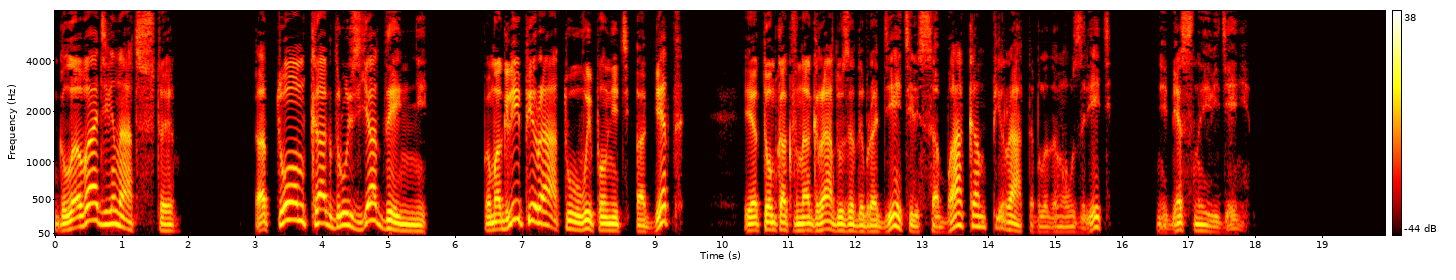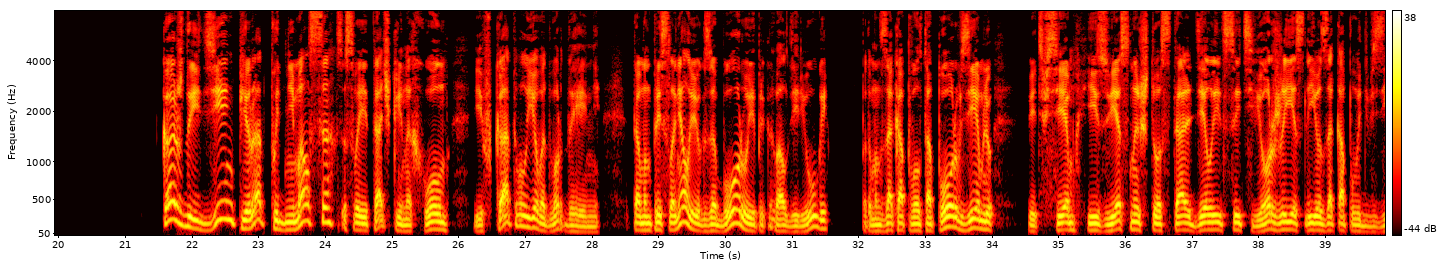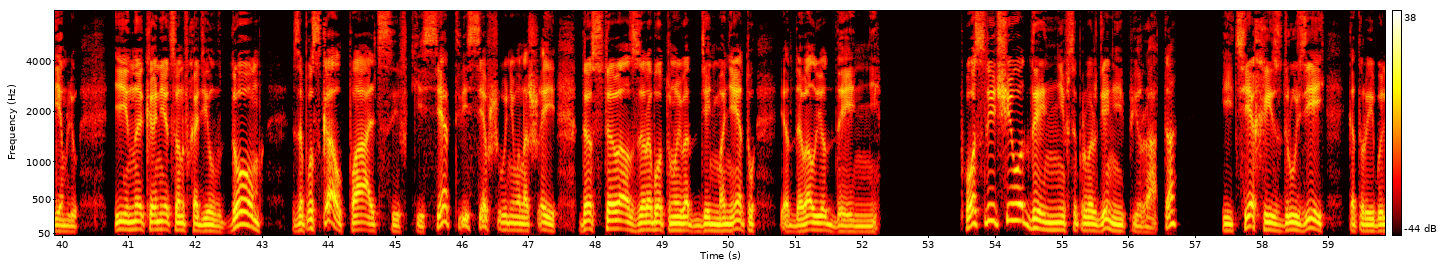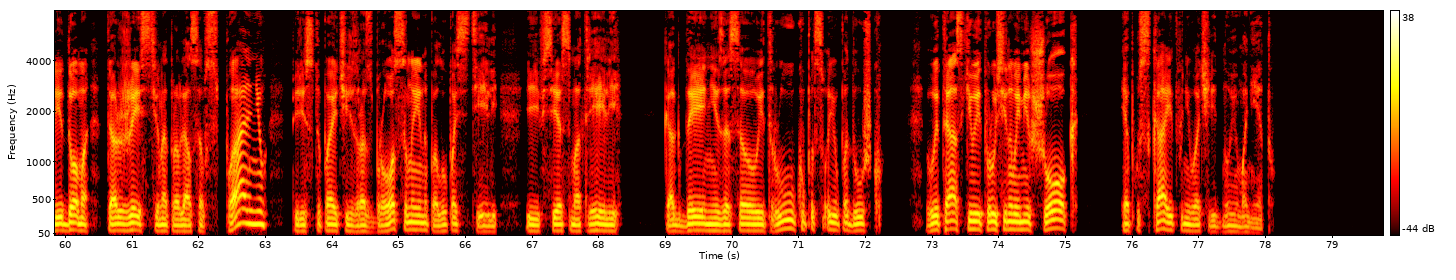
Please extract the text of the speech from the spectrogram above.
Глава двенадцатая. О том, как друзья Денни помогли пирату выполнить обет, и о том, как в награду за добродетель собакам пирата было дано узреть небесное видение. Каждый день пират поднимался со своей тачкой на холм и вкатывал ее во двор Денни. Там он прислонял ее к забору и прикрывал дерюгой. Потом он закапывал топор в землю, ведь всем известно, что сталь делается тверже, если ее закапывать в землю. И, наконец, он входил в дом запускал пальцы в кисет, висевший у него на шее, доставал заработанную в этот день монету и отдавал ее Денни. После чего Денни в сопровождении пирата и тех из друзей, которые были дома, торжественно отправлялся в спальню, переступая через разбросанные на полу постели, и все смотрели, как Дэнни засовывает руку под свою подушку, вытаскивает парусиновый мешок и опускает в него очередную монету.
